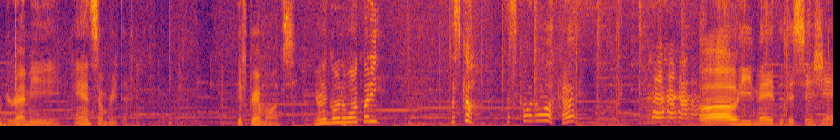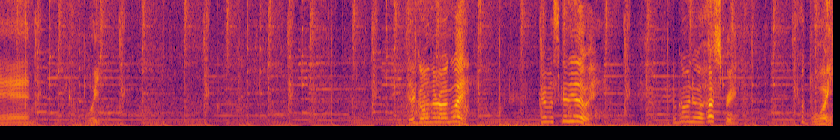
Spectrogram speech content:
Grammy and Sombrita. If Graham wants. You wanna go on a walk, buddy? Let's go. Let's go on a walk, huh? oh, he made the decision. Good boy. They're going the wrong way. Graham, let's go the other way. We're going to a hot spring. Good boy.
